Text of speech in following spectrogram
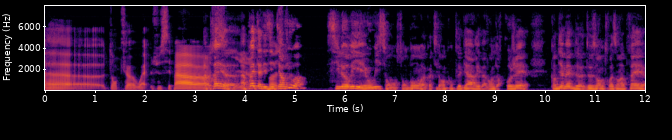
Euh, donc, euh, ouais, je sais pas. euh, Après, si, après, t'as des poste- interviews. Hein. Si Laurie et Howie sont, sont bons quand ils rencontrent le gars, arrivent à vendre leur projet, quand bien même de- deux ans ou trois ans après,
